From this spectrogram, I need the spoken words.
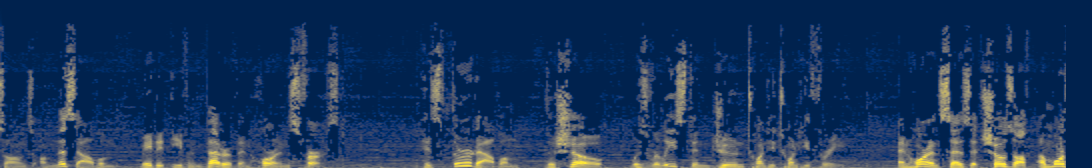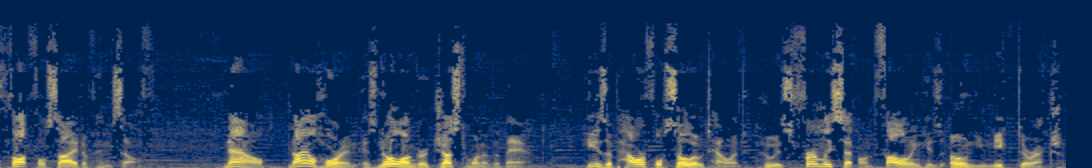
songs on this album made it even better than Horan's first. His third album, The Show, was released in June 2023, and Horan says it shows off a more thoughtful side of himself. Now, Niall Horan is no longer just one of the band. He is a powerful solo talent who is firmly set on following his own unique direction.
